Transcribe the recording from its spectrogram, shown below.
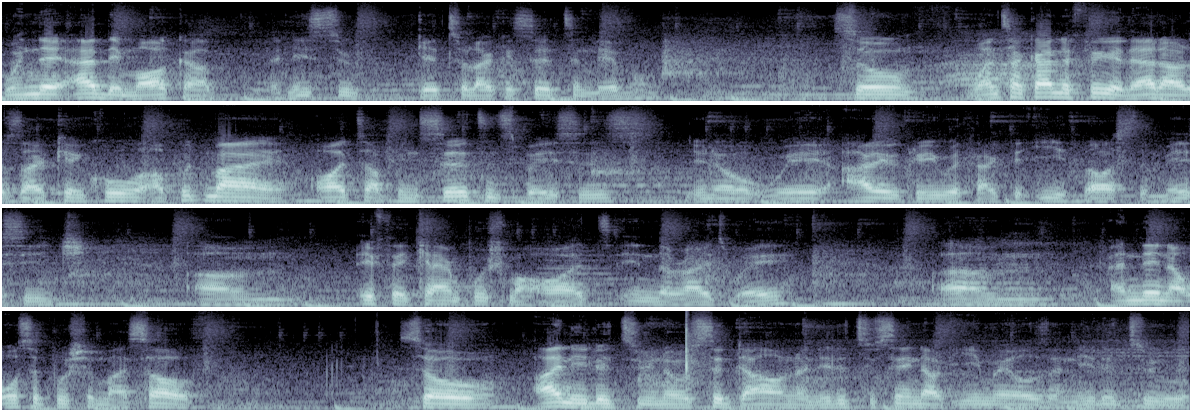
when they add their markup, it needs to get to like a certain level. So once I kind of figured that out, I was like, okay, cool, I'll put my art up in certain spaces, you know, where I agree with like the ethos, the message, um, if they can push my art in the right way. Um, and then I also push it myself. So I needed to, you know, sit down. I needed to send out emails. I needed to,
